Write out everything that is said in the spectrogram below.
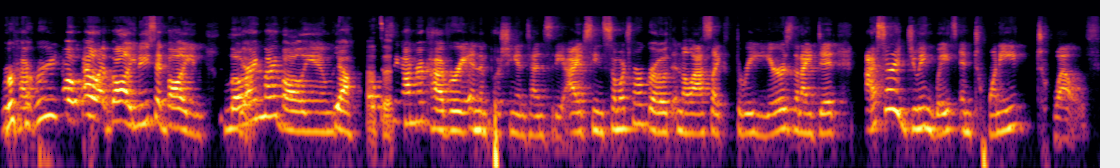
recovery. recovery. Oh, oh, volume. You said volume. Lowering yeah. my volume. Yeah, that's focusing it. on recovery and then pushing intensity. I've seen so much more growth in the last like three years than I did. I started doing weights in 2012.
